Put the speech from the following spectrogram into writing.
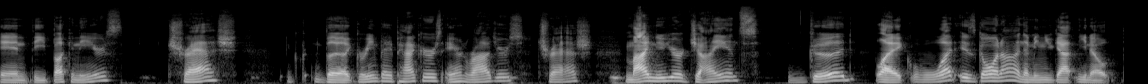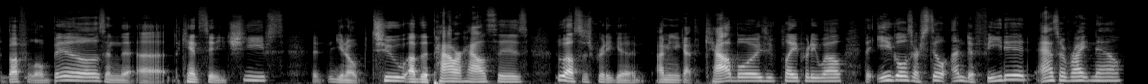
and the Buccaneers, trash the Green Bay Packers, Aaron Rodgers, trash. My New York Giants, good. Like, what is going on? I mean, you got you know the Buffalo Bills and the uh, the Kansas City Chiefs. You know, two of the powerhouses. Who else is pretty good? I mean, you got the Cowboys who've played pretty well. The Eagles are still undefeated as of right now.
